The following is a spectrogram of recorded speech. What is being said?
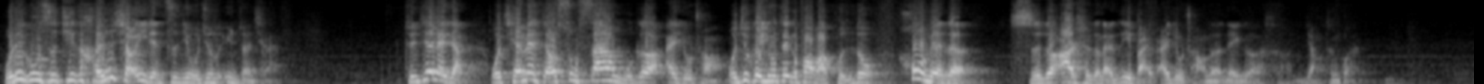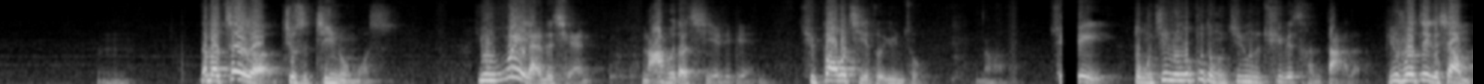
我这公司其实很小一点资金我就能运转起来。准确来讲，我前面只要送三五个艾灸床，我就可以用这个方法滚动后面的十个、二十个乃至一百个艾灸床的那个养生馆。嗯，那么这个就是金融模式，用未来的钱拿回到企业里边去帮企业做运作啊。所以懂金融和不懂金融的区别是很大的。比如说这个项目，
